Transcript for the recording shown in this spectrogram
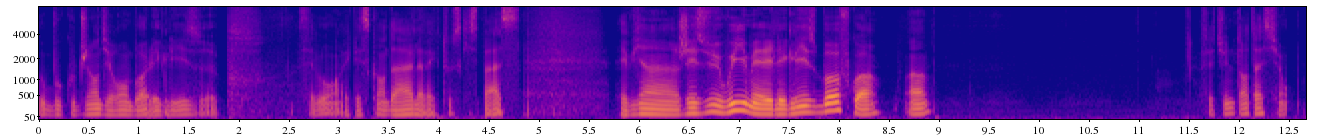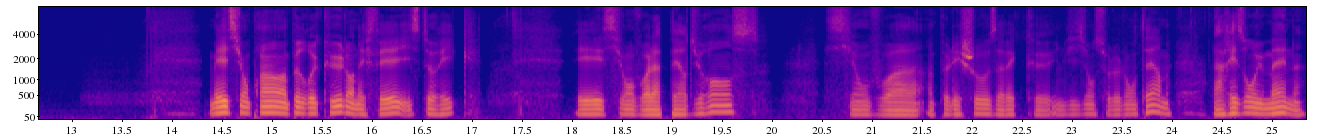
Où beaucoup de gens diront, bon, l'Église, euh, c'est bon, avec les scandales, avec tout ce qui se passe. Eh bien, Jésus, oui, mais l'Église, bof, quoi. Hein c'est une tentation. Mais si on prend un peu de recul, en effet, historique, et si on voit la perdurance, si on voit un peu les choses avec euh, une vision sur le long terme, la raison humaine,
